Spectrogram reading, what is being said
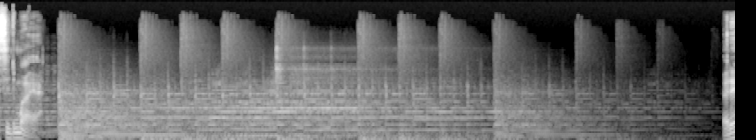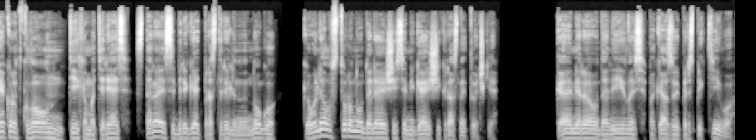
седьмая. Рекрут-клоун, тихо матерясь, стараясь оберегать простреленную ногу, ковылял в сторону удаляющейся мигающей красной точки. Камера удалилась, показывая перспективу,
